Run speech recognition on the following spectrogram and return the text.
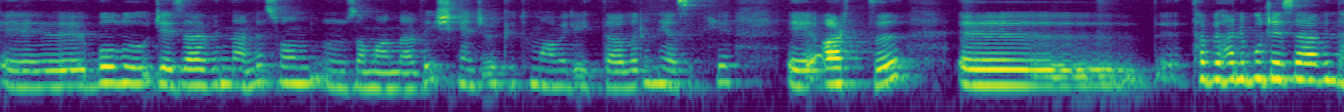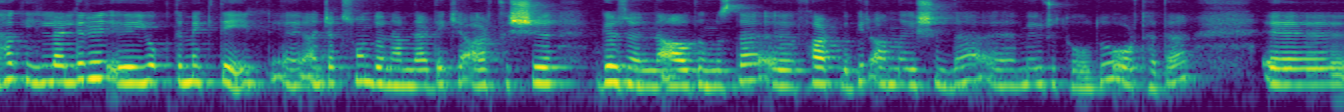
e, Bolu cezaevinden de son zamanlarda işkence ve kötü muamele iddiaları ne yazık ki e, arttı. Ee, tabii hani bu cezaevinde hak ihlalleri e, yok demek değil. E, ancak son dönemlerdeki artışı göz önüne aldığımızda e, farklı bir anlayışında e, mevcut olduğu ortada. Ee,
